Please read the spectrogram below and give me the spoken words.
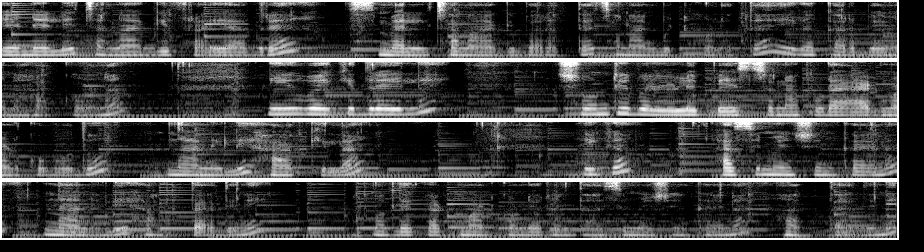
ಎಣ್ಣೆಯಲ್ಲಿ ಚೆನ್ನಾಗಿ ಫ್ರೈ ಆದರೆ ಸ್ಮೆಲ್ ಚೆನ್ನಾಗಿ ಬರುತ್ತೆ, ಚೆನ್ನಾಗಿ ಬಿಟ್ಕೊಳ್ಳುತ್ತೆ. ಈಗ ಕರಿಬೇವನ್ನ ಹಾಕ್ಕೊಳ್ಳೋಣ. ನೀವು ಬೇಕಿದ್ದರೆ ಇಲ್ಲಿ ಶುಂಠಿ ಬೆಳ್ಳುಳ್ಳಿ ಪೇಸ್ಟನ್ನು ಕೂಡ ಆ್ಯಡ್ ಮಾಡ್ಕೋಬೋದು. ನಾನಿಲ್ಲಿ ಹಾಕಿಲ್ಲ. ಈಗ ಹಸಿಮೆಣ್ಸಿನ್ಕಾಯಿನ ನಾನಿಲ್ಲಿ ಹಾಕ್ತಾಯಿದ್ದೀನಿ ಮೊದಲೇ ಕಟ್ ಮಾಡ್ಕೊಂಡಿರೋಂಥ ಹಸಿಮೆಣ್ಸಿನ್ಕಾಯಿನ ಹಾಕ್ತಾಯಿದ್ದೀನಿ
